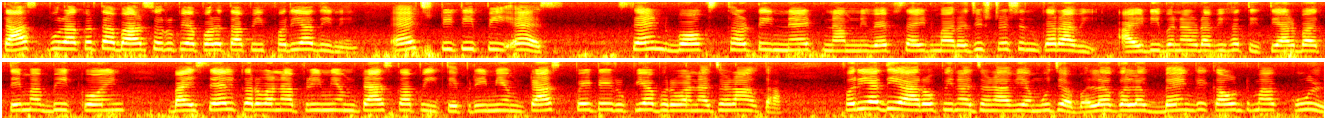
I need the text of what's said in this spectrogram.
ટાસ્ક પૂરા કરતા બારસો રૂપિયા પરત આપી ફરિયાદીને H TTPS sandbox thirty net નામની વેબસાઇટમાં રજિસ્ટ્રેશન કરાવી આઈડી બનાવડાવી હતી. ત્યારબાદ તેમાં બિટકોઇન બાય સેલ કરવાના પ્રીમિયમ ટાસ્ક આપી તે પ્રીમિયમ ટાસ્ક પેટે રૂપિયા ભરવાના જણાવતા ફરિયાદી આરોપીના જણાવ્યા મુજબ અલગ અલગ બેંક એકાઉન્ટમાં કુલ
